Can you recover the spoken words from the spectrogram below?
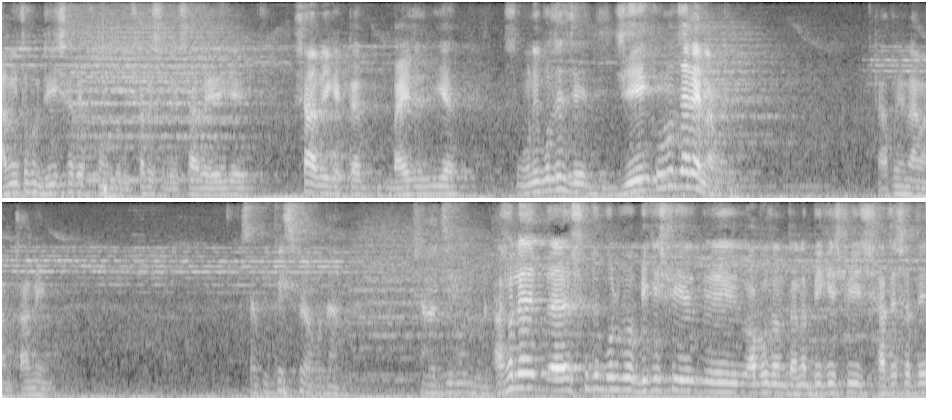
আমি তখন ডিজি স্যারের ফোন করি সাথে সাথে স্যার এই যে স্বাভাবিক একটা বাইরে ইয়ে উনি বলছেন যে যে কোনো জায়গায় নামান আপনি নামান আমি। আসলে শুধু বলব বিকেএসপির অবদান তা না বিকেএসপির সাথে সাথে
